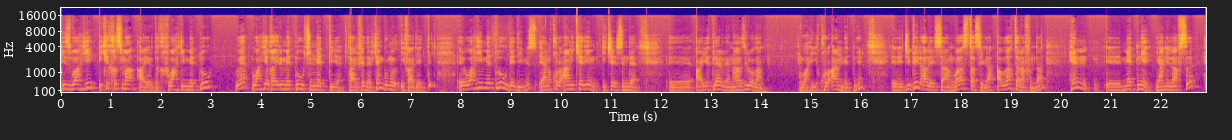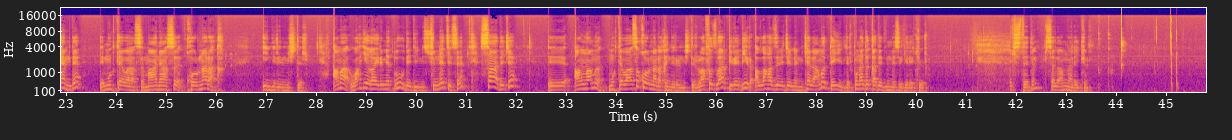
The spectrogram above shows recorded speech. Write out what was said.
biz vahyi iki kısma ayırdık. Vahyi metlu ve vahyi gayri metlu sünnet diye tarif ederken bunu ifade ettik. E, vahyi metlu dediğimiz yani Kur'an-ı Kerim içerisinde e, ayetlerle nazil olan vahiy, Kur'an metni e, Cibril aleyhisselam vasıtasıyla Allah tarafından hem e, metni yani lafzı hem de muhtevası, manası korunarak indirilmiştir. Ama vahiy gayrimetlu dediğimiz sünnet ise sadece e, anlamı, muhtevası korunarak indirilmiştir. Lafızlar birebir Allah Azze ve Celle'nin kelamı değildir. Buna dikkat edilmesi gerekiyor. İstedim. Selamun Aleyküm.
